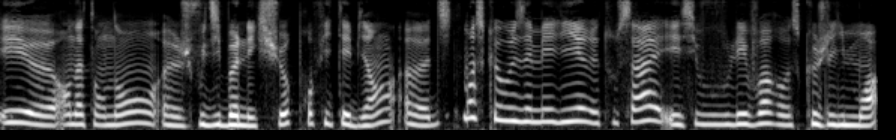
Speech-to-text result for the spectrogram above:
Et euh, en attendant, euh, je vous dis bonne lecture, profitez bien. Dites-moi ce que vous aimez lire et tout ça, et si vous voulez voir ce que je lis moi,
